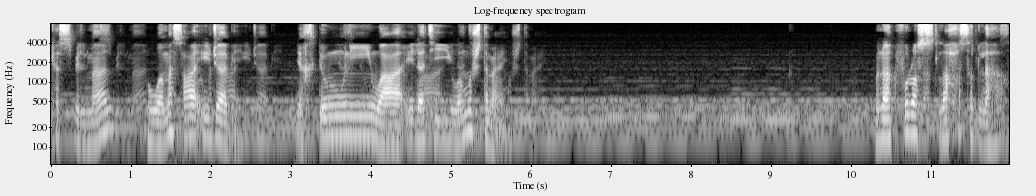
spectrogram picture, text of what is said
كسب المال هو مسعى إيجابي يخدمني وعائلتي ومجتمعي. هناك فرص لا حصر لها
